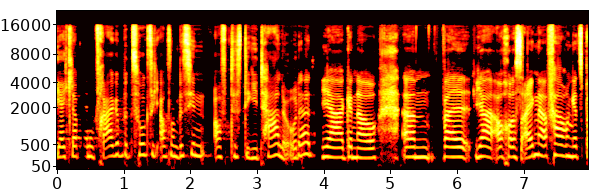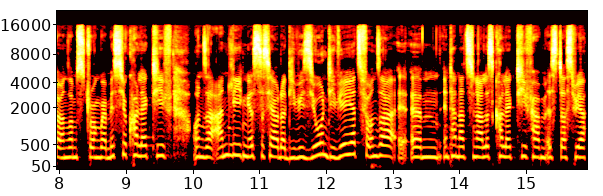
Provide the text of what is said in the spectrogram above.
Ja, ich glaube, deine Frage bezog sich auch so ein bisschen auf das Digitale, oder? Ja, genau. Ähm, weil ja, auch aus eigener Erfahrung jetzt bei unserem Strong by Miss You Kollektiv, unser Anliegen ist es ja, oder die Vision, die wir jetzt für unser äh, ähm, internationales Kollektiv haben, ist, dass wir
